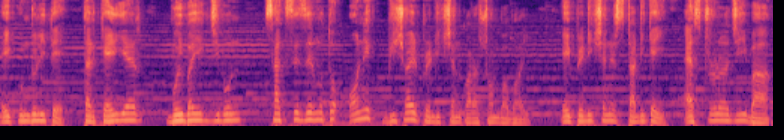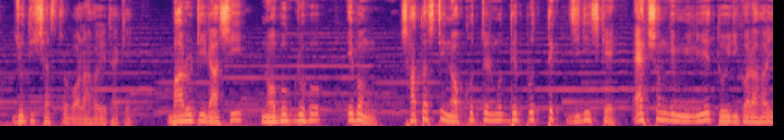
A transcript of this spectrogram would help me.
এই কুণ্ডলিতে তার ক্যারিয়ার, বৈবাহিক জীবন, সাকসেসের মতো অনেক বিষয়ের প্রেডিকশন করা সম্ভব হয়। এই প্রেডিকশনের স্টাডিকেই অ্যাস্ট্রোলজি বা জ্যোতিষশাস্ত্র বলা হয়ে থাকে। বারোটি রাশি, নবগ্রহ এবং সাতাশটি নক্ষত্রের মধ্যে প্রত্যেক জিনিসকে একসঙ্গে মিলিয়ে তৈরি করা হয়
